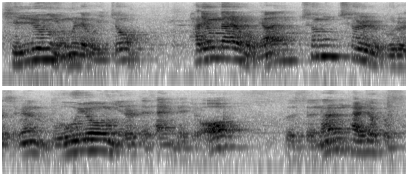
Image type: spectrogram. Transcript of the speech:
길용이 음을 내고 있죠. 활용단을 보면 춤출 부를 쓰면 무용 이럴 때 사용되죠. 부스는 발족부스.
